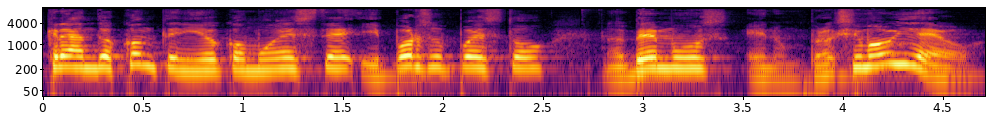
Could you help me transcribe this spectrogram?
creando contenido como este. Y por supuesto, nos vemos en un próximo video.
